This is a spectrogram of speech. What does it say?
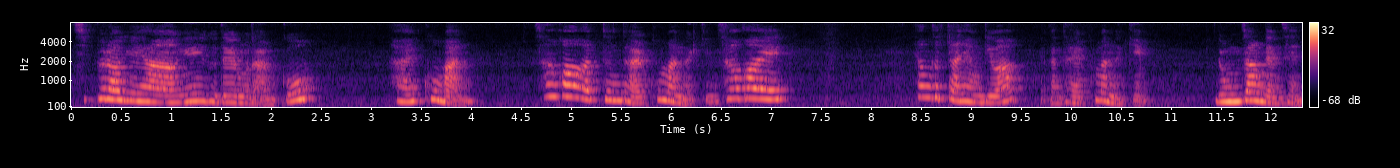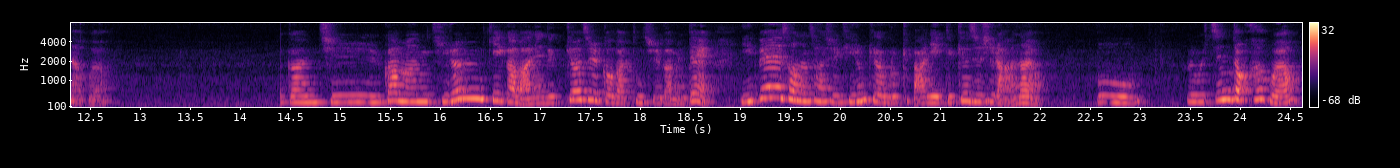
지푸라기 향이 그대로 남고 달콤한 사과 같은 달콤한 느낌. 사과의 향긋한 향기와 약간 달콤한 느낌. 농장 냄새 나고요. 약간 질감은 기름기가 많이 느껴질 것 같은 질감인데 입에서는 사실 기름기가 그렇게 많이 느껴지질 않아요. 뭐 그리고 찐득하고요.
